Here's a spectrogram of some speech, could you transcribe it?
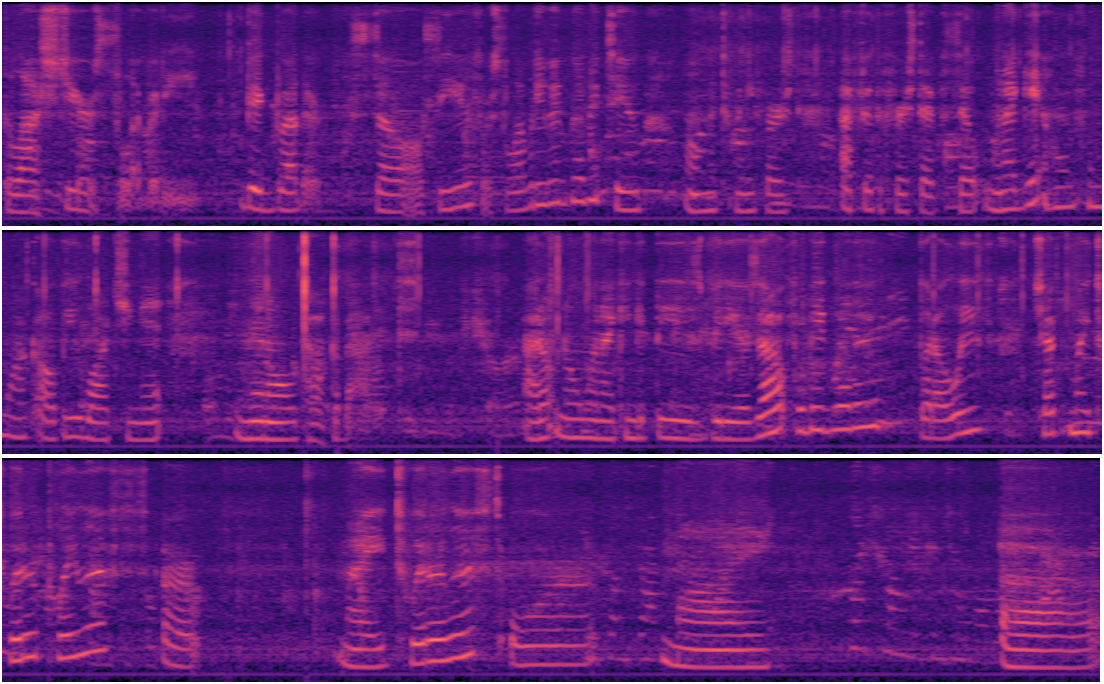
the last year's Celebrity Big Brother. So I'll see you for Celebrity Big Brother 2 on the 21st after the first episode. When I get home from work, I'll be watching it and then I'll talk about it. I don't know when I can get these videos out for Big Brother, but always check my Twitter playlist or my Twitter list or my uh,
